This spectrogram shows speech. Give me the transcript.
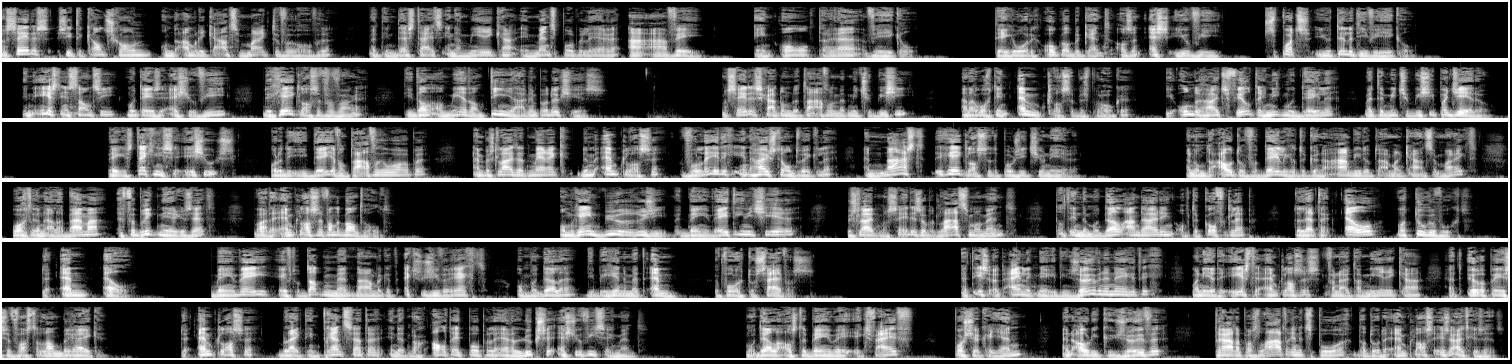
Mercedes ziet de kans schoon om de Amerikaanse markt te veroveren met een destijds in Amerika immens populaire AAV, een all-terrain vehicle. Tegenwoordig ook wel bekend als een SUV, Sports Utility Vehicle. In eerste instantie moet deze SUV de G-klasse vervangen, die dan al meer dan 10 jaar in productie is. Mercedes gaat om de tafel met Mitsubishi en er wordt in M-klasse besproken, die onderhuids veel techniek moet delen met de Mitsubishi Pajero. Wegens technische issues worden de ideeën van tafel geworpen en besluit het merk de M-klasse volledig in huis te ontwikkelen en naast de G-klasse te positioneren. En om de auto voordeliger te kunnen aanbieden op de Amerikaanse markt, wordt er in Alabama een fabriek neergezet waar de M-klasse van de band rolt. Om geen burenruzie met BMW te initiëren, besluit Mercedes op het laatste moment dat in de modelaanduiding op de kofferklep de letter L wordt toegevoegd. De ML. BMW heeft op dat moment namelijk het exclusieve recht op modellen die beginnen met M, gevolgd door cijfers. Het is uiteindelijk 1997 wanneer de eerste M-klasses vanuit Amerika het Europese vasteland bereiken. De M-klasse blijkt een trendsetter in het nog altijd populaire luxe SUV-segment. Modellen als de BMW X5, Porsche Cayenne en Audi Q7 traden pas later in het spoor dat door de M-klasse is uitgezet.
